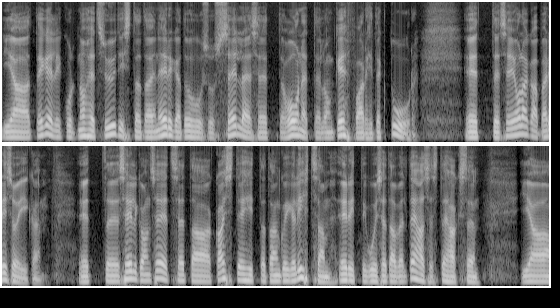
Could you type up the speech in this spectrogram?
ja tegelikult noh, et süüdistada energiatõhusust selles, et hoonetel on kehv arhitektuur, et see ei ole ka päris õige. Et selge on see, et seda kasti ehitada on kõige lihtsam, eriti kui seda veel tehases tehakse. Ja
